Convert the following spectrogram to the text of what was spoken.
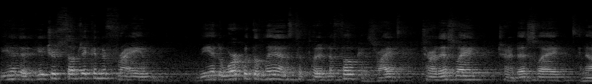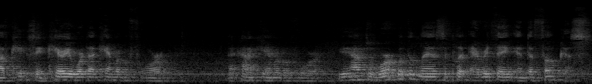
you had to get your subject in the frame. You had to work with the lens to put it into focus, right? Turn this way, turn it this way. And now I've seen Carrie work that camera before, that kind of camera before. You have to work with the lens to put everything into focus.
